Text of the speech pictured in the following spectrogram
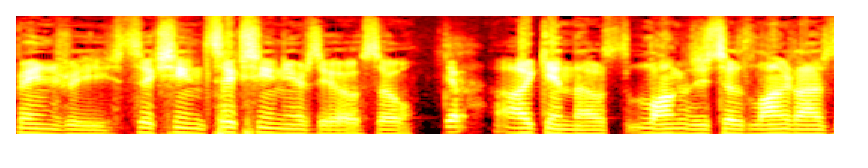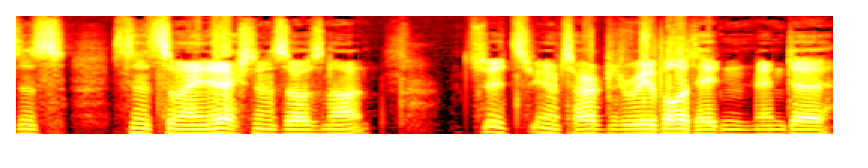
brain injury 16, 16 years ago. So yep. again, that was long as you said, long time since since my accident. So it's not it's, it's you know it's hard to rehabilitate and and uh,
